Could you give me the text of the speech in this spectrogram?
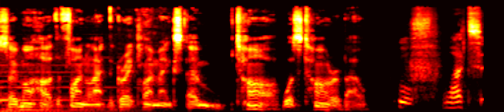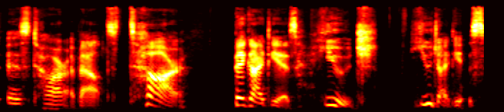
So, Maha, the final act, the great climax. Um, Tar, what's Tar about? Oof, what is Tar about? Tar, big ideas, huge huge ideas.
